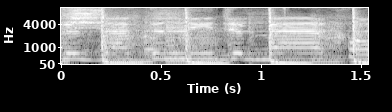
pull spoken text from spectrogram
Does that need you back?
